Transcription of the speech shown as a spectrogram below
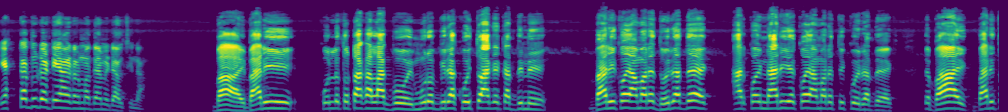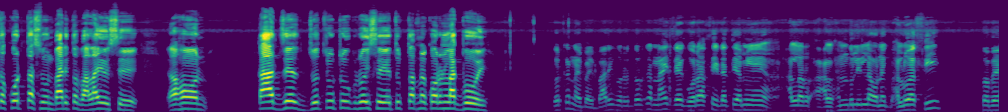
একটা দুটা টিয়াটার মধ্যে আমি ডালছি না। ভাই বাড়ি করলে তো টাকা লাগবেই মুরব্বীরা কই তো আগেকার দিনে? বাড়ি কয় আমারে ধইরা দেখ আর কয় নারীয়ে কয় আমারে তুই কইরা দেখ। তো ভাই বাড়ি তো করতাছুন বাড়ি তো ভালাই হইছে। এখন কাজ যে যতটুক রইছে এটুক তো আপনার করণ লাগবেই। দরকার নাই ভাই বাড়ি ঘরের দরকার নাই যে ঘর আছে এটাতে আমি আল্লাহর আলহামদুলিল্লাহ অনেক ভালো আছি। তবে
